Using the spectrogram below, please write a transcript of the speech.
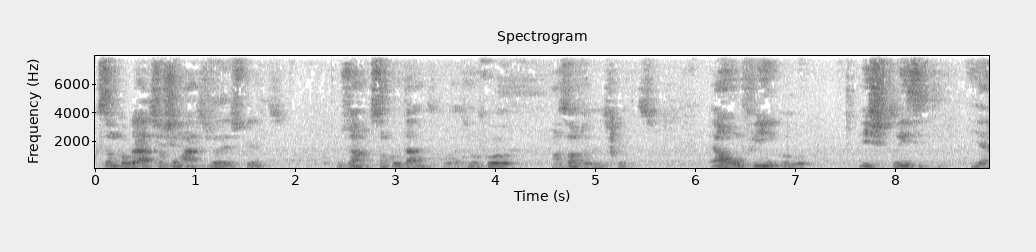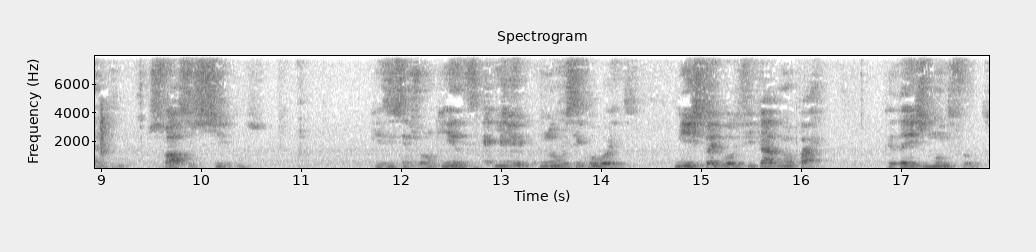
que são cobrados são chamados verdadeiros crentes. Os ramos que são cortados e colocados no fogo não são os verdadeiros crentes. É um vínculo explícito entre os falsos discípulos que existem em João 15 e no versículo 8. Nisto é glorificado meu Pai, que deis muito fruto,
